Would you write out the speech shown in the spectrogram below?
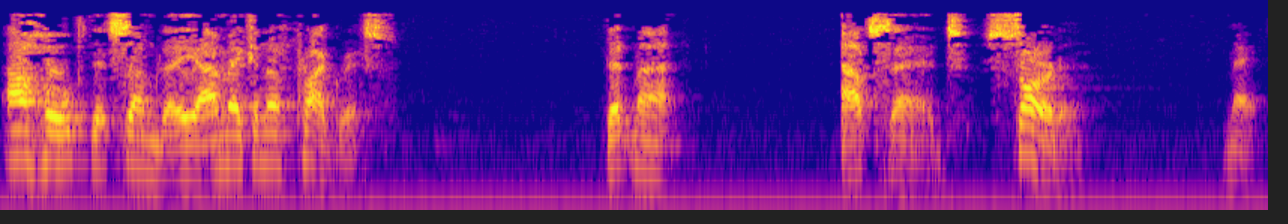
I hope that someday I make enough progress that my outsides sort of match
